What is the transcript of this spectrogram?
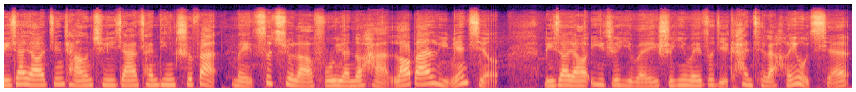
李逍遥经常去一家餐厅吃饭，每次去了，服务员都喊“老板里面请”。李逍遥一直以为是因为自己看起来很有钱，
